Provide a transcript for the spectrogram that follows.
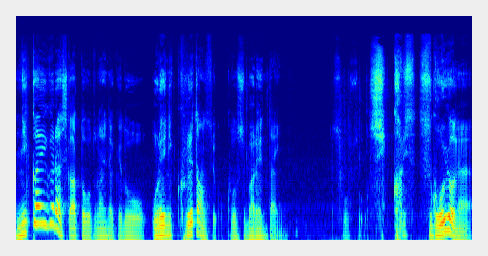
2回ぐらいしか会ったことないんだけど、俺にくれたんですよ。今年バレンタイン。そうそう。しっかりす、すごいよね。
